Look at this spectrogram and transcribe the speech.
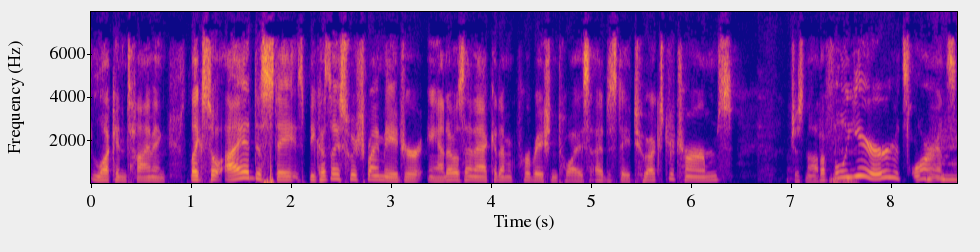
luck and timing. Like, so I had to stay because I switched my major and I was on academic probation twice. I had to stay two extra terms which is not a full mm-hmm. year. It's Lawrence.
